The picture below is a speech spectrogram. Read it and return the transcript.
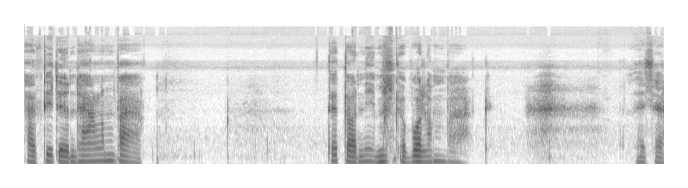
อาจที่เดินทางลำบาก แต่ตอนนี้มันก็บ่ลำบากนะจ๊ะ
